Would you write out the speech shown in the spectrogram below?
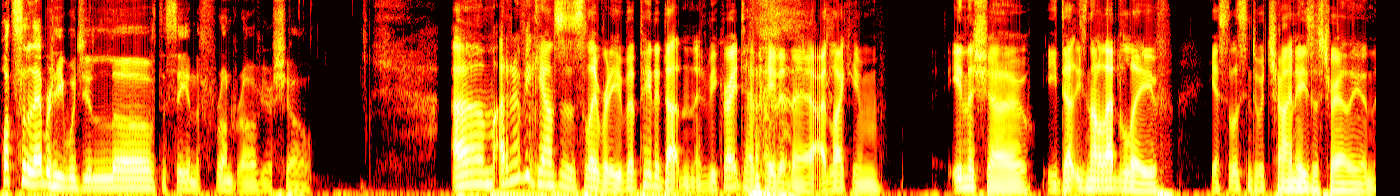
What celebrity would you love to see in the front row of your show? Um, I don't know if he counts as a celebrity, but Peter Dutton. It'd be great to have Peter there. I'd like him in the show. He does. He's not allowed to leave. He has to listen to a Chinese Australian,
